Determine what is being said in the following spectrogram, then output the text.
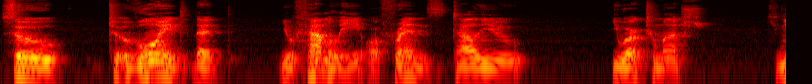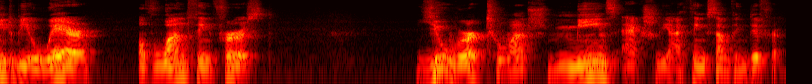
So to avoid that your family or friends tell you you work too much, you need to be aware of one thing first you work too much means actually, I think, something different.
